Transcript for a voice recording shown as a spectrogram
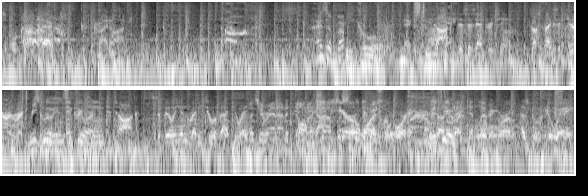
visible contact. Right on. There's a bird. Be cool. Next Talk, Okay. this is entry team. Suspect secure and ready. Civilian Entry secure. team to talk. Civilian ready to evacuate. But you ran out of donut shops or Sierra something? 1 reporting. With you. Suspect in living room has moved away.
